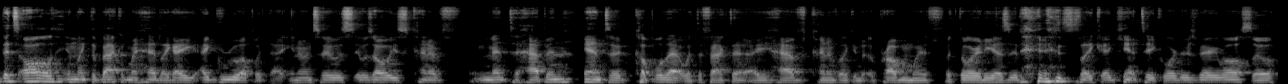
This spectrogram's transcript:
that's all in like the back of my head. Like I, I grew up with that, you know, and so it was it was always kind of meant to happen, and to couple that with the fact that I have kind of like a problem with authority as it is like I can't take orders very well. So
